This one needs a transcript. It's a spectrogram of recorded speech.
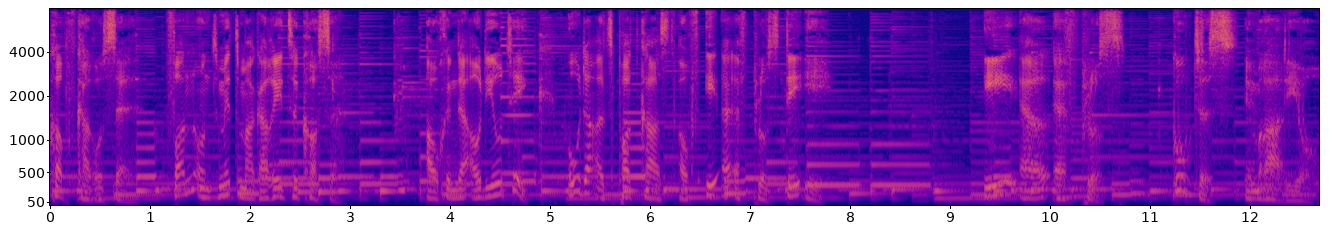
Kopfkarussell von und mit Margarete Kosse. Auch in der Audiothek oder als Podcast auf erfplus.de. ERF Plus. Gutes im Radio.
